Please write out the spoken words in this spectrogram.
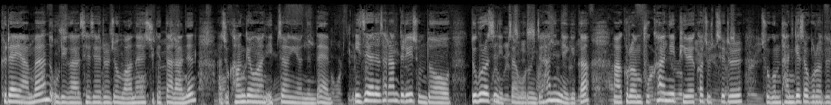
그래야만 우리가 제재를 좀 완화해 주겠다라는 아주 강경한 입장이었는데 이제는 사람들이 좀 더 누그러진 입장으로 이제 하는 얘기가 아 그럼 북한이 비핵화 조치를 조금 단계적으로도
